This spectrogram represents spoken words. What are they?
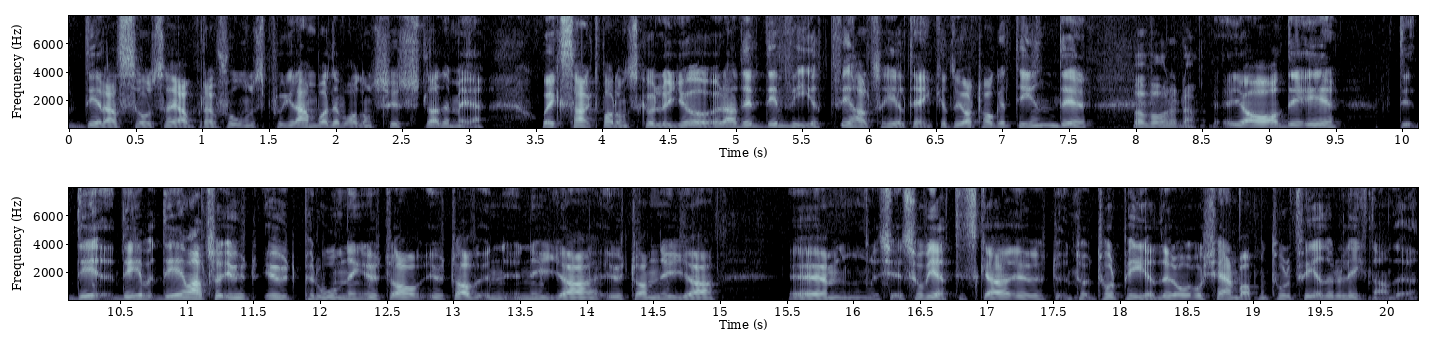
deras så att säga, operationsprogram, vad det var de sysslade med och exakt vad de skulle göra. Det, det vet vi alltså helt enkelt och jag har tagit in det. Vad var det då? Ja, det är det, det, det är alltså ut, utprovning utav, utav nya, utav nya eh, sovjetiska eh, torpeder och, och kärnvapentorpeder och liknande.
